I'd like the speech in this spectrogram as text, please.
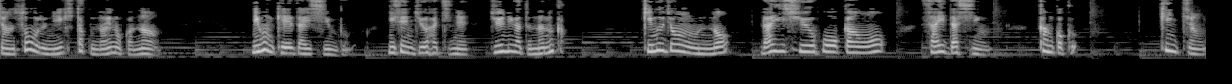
ちゃんソウルに行きたくないのかな？日本経済新聞、2018年12月7日。キム・ジョンウンの来週訪韓を再打診。韓国。金ちゃん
